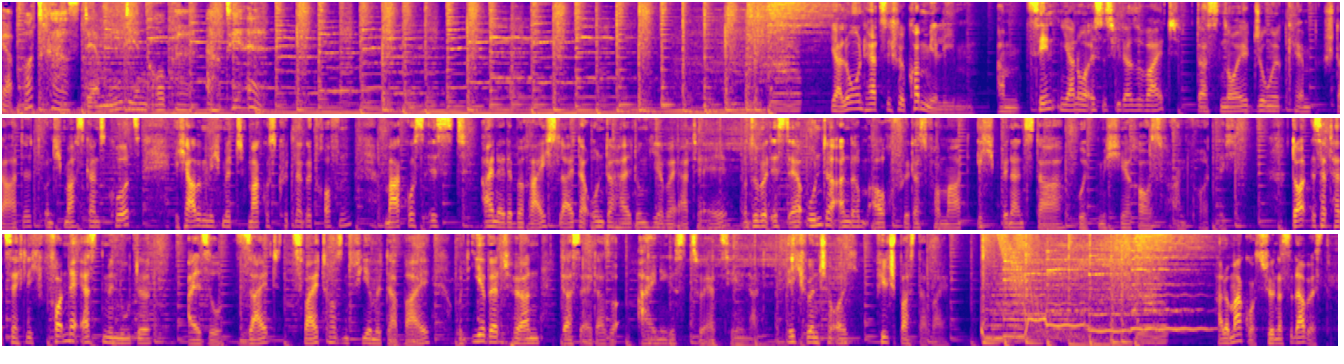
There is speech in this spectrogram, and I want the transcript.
der Podcast der Mediengruppe RTL. Ja, hallo und herzlich willkommen, ihr Lieben. Am 10. Januar ist es wieder soweit. Das neue Dschungelcamp startet und ich mache es ganz kurz. Ich habe mich mit Markus Küttner getroffen. Markus ist einer der Bereichsleiter Unterhaltung hier bei RTL und somit ist er unter anderem auch für das Format Ich bin ein Star, holt mich hier raus verantwortlich. Dort ist er tatsächlich von der ersten Minute, also seit 2004 mit dabei und ihr werdet hören, dass er da so einiges zu erzählen hat. Ich wünsche euch viel Spaß dabei. Hallo Markus, schön, dass du da bist.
